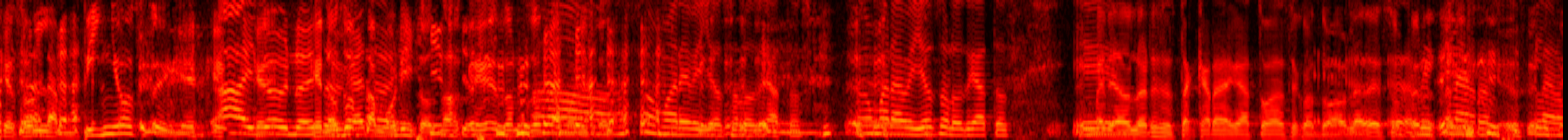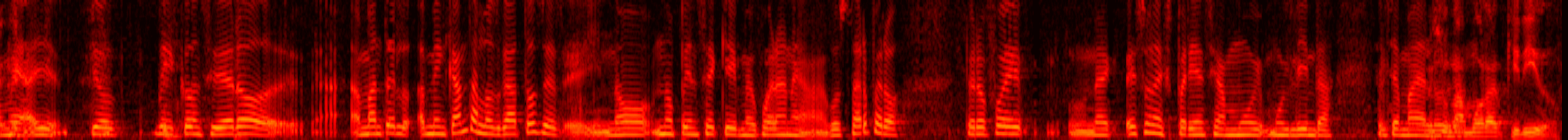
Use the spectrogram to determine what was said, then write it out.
que son lampiños, que, Ay, no, no, que no son tan bonitos. ¿no? son, no, son maravillosos los gatos. Son maravillosos los gatos. Eh, María Dolores esta cara de gato hace cuando habla de eso. Pero claro, claro. Me, yo me considero amante, me encantan los gatos y no, no pensé que me fueran a gustar, pero pero fue una, es una experiencia muy, muy linda el tema de los Es un amor adquirido.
